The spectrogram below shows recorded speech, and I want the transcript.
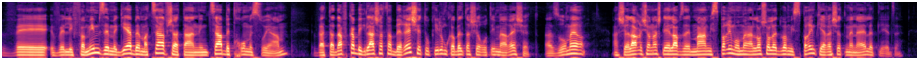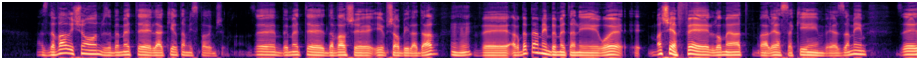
ו... ולפעמים זה מגיע במצב שאתה נמצא בתחום מסוים, ואתה דווקא בגלל שאתה ברשת, הוא כאילו מקבל את השירותים מהרשת. אז הוא אומר, השאלה הראשונה שלי אליו זה מה המספרים, הוא אומר, אני לא שולט במספרים, כי הרשת מנהלת לי את זה. אז דבר ראשון, זה באמת אה, להכיר את המספרים שלך. זה באמת אה, דבר שאי אפשר בלעדיו. והרבה פעמים באמת אני רואה, מה שיפה, לא מעט בעלי עסקים ויזמים, זה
